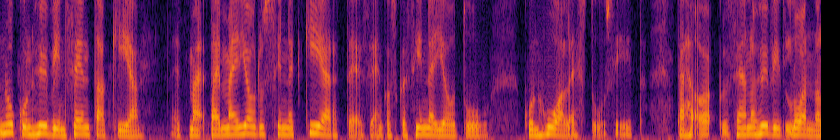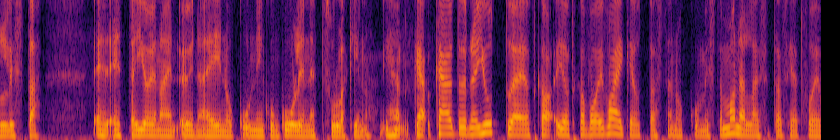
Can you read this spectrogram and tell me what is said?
nukun hyvin sen takia, että mä, tai mä en joudu sinne kierteeseen, koska sinne joutuu, kun huolestuu siitä. Tähän, sehän on hyvin luonnollista että joinain öinä ei nuku, niin kuin kuulin, että sullakin ihan käytännön juttuja, jotka, jotka voi vaikeuttaa sitä nukkumista. Monenlaiset asiat voi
